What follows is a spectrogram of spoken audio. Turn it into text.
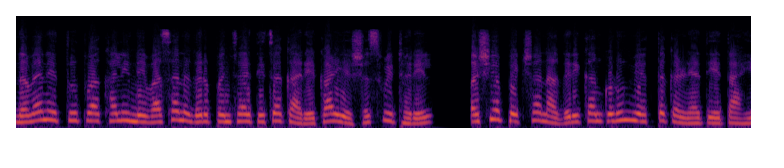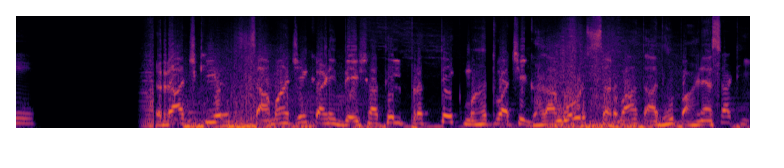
नव्या नेतृत्वाखाली नेवासा नगरपंचायतीचा कार्यकाळ यशस्वी ठरेल अशी अपेक्षा नागरिकांकडून व्यक्त करण्यात येत आहे. राजकीय सामाजिक आणि देशातील प्रत्येक महत्त्वाची घडामोड सर्वात आधी पाहण्यासाठी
